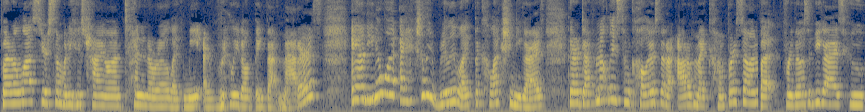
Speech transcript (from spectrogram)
But unless you're somebody who's trying on 10 in a row like me, I really don't think that matters. Colors. And you know what? I actually really like the collection, you guys. There are definitely some colors that are out of my comfort zone, but for those of you guys who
